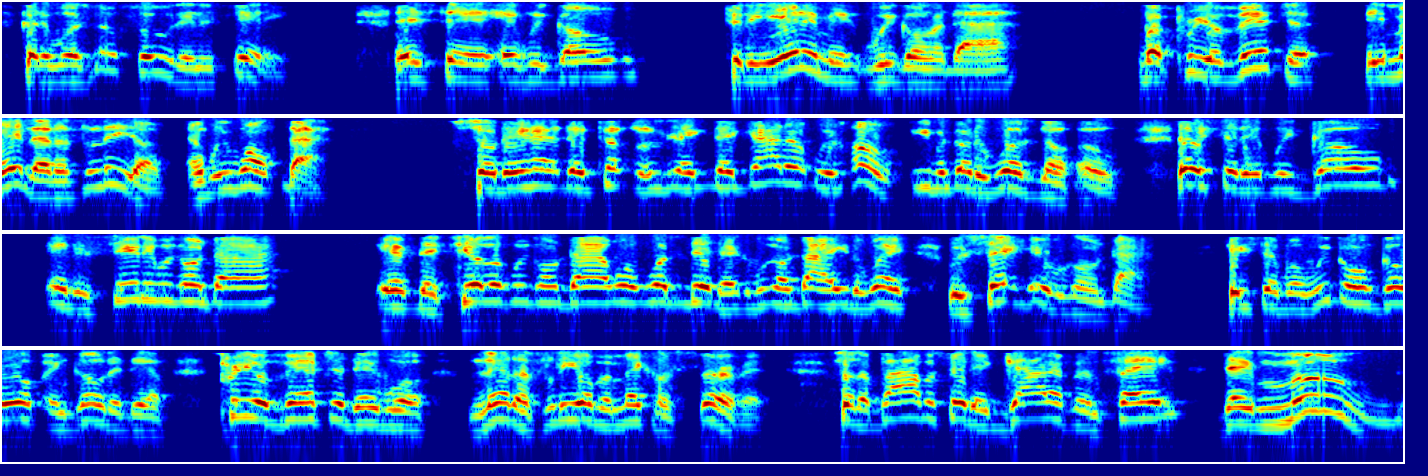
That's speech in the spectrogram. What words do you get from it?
because there was no food in the city." They said, "If we go to the enemy, we're gonna die." But pre-adventure, he may let us live, and we won't die. So they had they took they, they got up with hope, even though there was no hope. They said, "If we go in the city, we're gonna die. If they kill us, we're gonna die. Well, what did they? We're gonna die either way. We sat here, we're gonna die." He said, well, we're going to go up and go to them. Pre-adventure, they will let us live and make us servant. So the Bible said they got up in faith. They moved.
